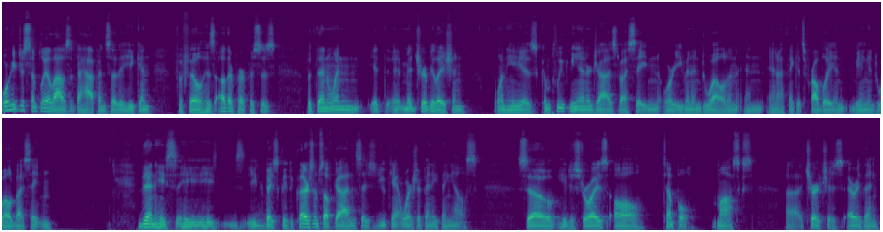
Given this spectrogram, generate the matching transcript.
or he just simply allows it to happen so that he can fulfill his other purposes. But then, when it, at mid tribulation, when he is completely energized by Satan or even indwelled, and, and, and I think it's probably in being indwelled by Satan, then he, he, he basically declares himself God and says, You can't worship anything else. So he destroys all temple, mosques, uh, churches, everything.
